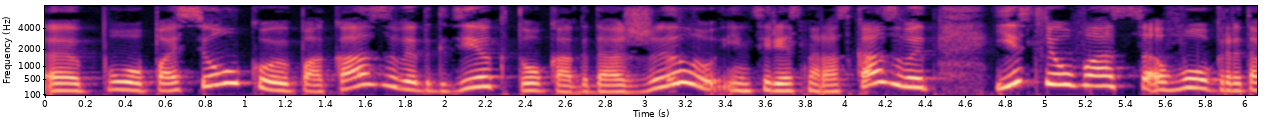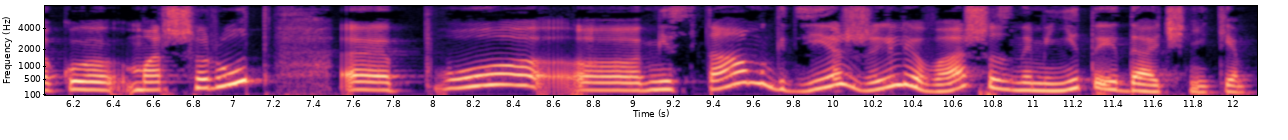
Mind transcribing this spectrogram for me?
э, по поселку и показывает, где кто когда жил, интересно рассказывает. Есть ли у вас в Огре такой маршрут по местам, где жили ваши знаменитые дачники?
